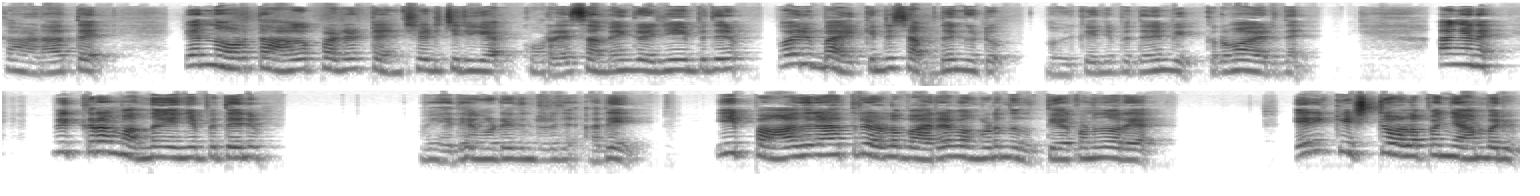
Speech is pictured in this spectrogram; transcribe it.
കാണാത്തെ? എന്നോർത്ത് ആകെപ്പാടെ ടെൻഷൻ അടിച്ചിരിക്കുക കുറേ സമയം കഴിഞ്ഞ് കഴിയുമ്പോഴത്തേനും ഒരു ബൈക്കിന്റെ ശബ്ദം കിട്ടും. നോക്കിക്കഴിഞ്ഞപ്പോഴത്തേനും കഴിഞ്ഞപ്പോഴത്തേനും വരുന്നേ. അങ്ങനെ വിക്രം വന്നു കഴിഞ്ഞപ്പോഴത്തേനും വേദ അങ്ങോട്ട് ഇരുന്നിട്ട് അതെ ഈ പാതിരാത്രിയുള്ള വരവ് അങ്ങോട്ട് നിർത്തിയാക്കണം എന്ന് പറയാം. എനിക്കിഷ്ടമുള്ളപ്പോൾ ഞാൻ വരും.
